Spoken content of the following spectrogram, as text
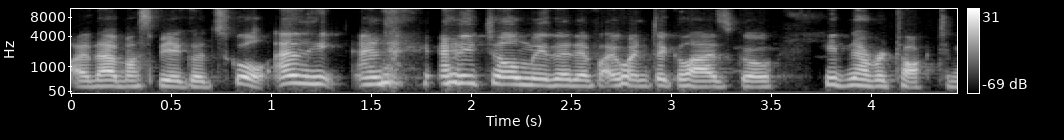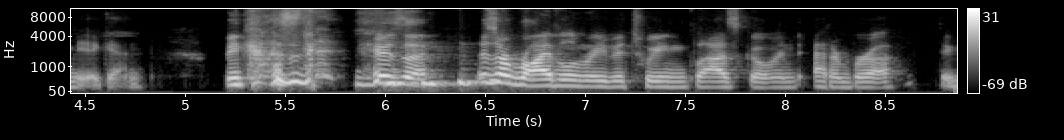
I, that must be a good school. And he and and he told me that if I went to Glasgow, he'd never talk to me again because there's a there's a rivalry between Glasgow and Edinburgh, a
